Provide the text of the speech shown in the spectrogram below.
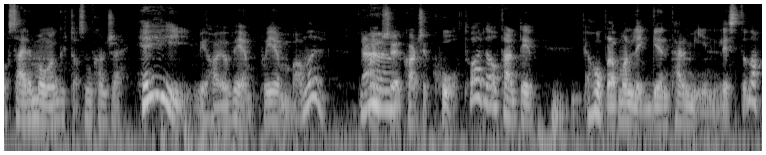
og så er det mange av gutta som kanskje Hei, vi har jo VM på hjemmebane. Ja, ja. Kanskje, kanskje K2 er et alternativ. Jeg håper at man legger en terminliste da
